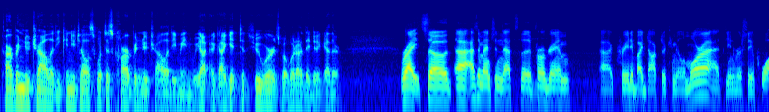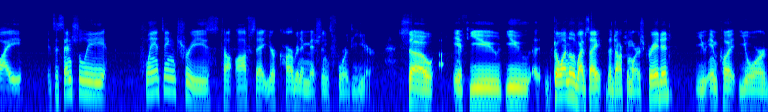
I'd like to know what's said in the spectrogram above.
carbon neutrality. Can you tell us what does carbon neutrality mean? We I, I get to the two words, but what are they together? Right. So uh, as I mentioned, that's the program uh, created by Dr. Camilo Mora at the University of Hawaii. It's essentially planting trees to offset your carbon emissions for the year. So if you you go onto the website that Dr. Mora has created, you input your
